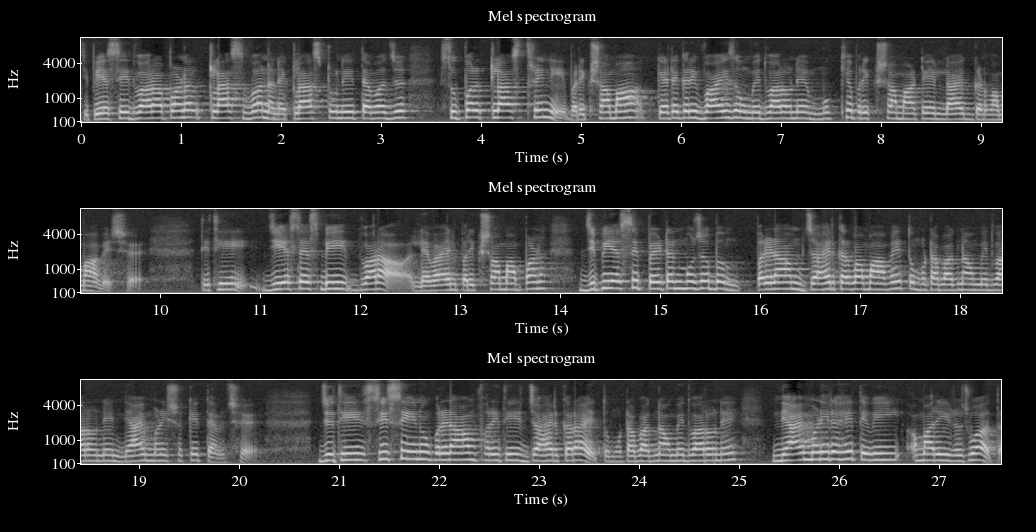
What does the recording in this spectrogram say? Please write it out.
જીપીએસસી દ્વારા પણ ક્લાસ વન અને ક્લાસ ટુની તેમજ સુપર ક્લાસ થ્રીની પરીક્ષામાં કેટેગરી વાઇઝ ઉમેદવારોને મુખ્ય પરીક્ષા માટે લાયક ગણવામાં આવે છે. તેથી જીએસએસબી દ્વારા લેવાયેલ પરીક્ષામાં પણ જીપીએસસી પેટર્ન મુજબ પરિણામ જાહેર કરવામાં આવે તો મોટાભાગના ઉમેદવારોને ન્યાય મળી શકે તેમ છે. જેથી સીસીઈનું પરિણામ ફરીથી જાહેર કરાય તો મોટાભાગના ઉમેદવારોને ન્યાય મળી રહે તેવી અમારી રજૂઆત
